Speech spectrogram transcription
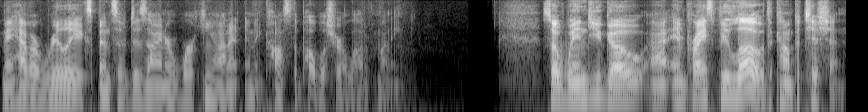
may have a really expensive designer working on it and it costs the publisher a lot of money. So, when do you go uh, and price below the competition?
